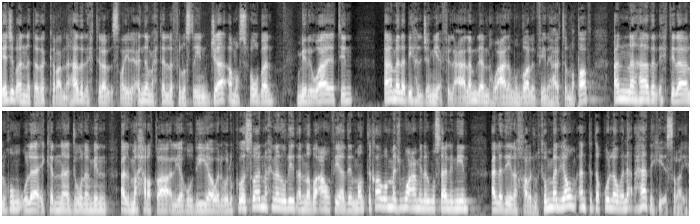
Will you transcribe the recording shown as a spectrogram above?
يجب أن نتذكر أن هذا الاحتلال الإسرائيلي عندما احتل فلسطين جاء مصحوبا برواية آمن بها الجميع في العالم لأنه عالم ظالم في نهاية المطاف أن هذا الاحتلال هم أولئك الناجون من المحرقة اليهودية والهولوكوست وأن نحن نريد أن نضعهم في هذه المنطقة ومجموعة من المسالمين الذين خرجوا. ثم اليوم أنت تقول له لا هذه إسرائيل.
